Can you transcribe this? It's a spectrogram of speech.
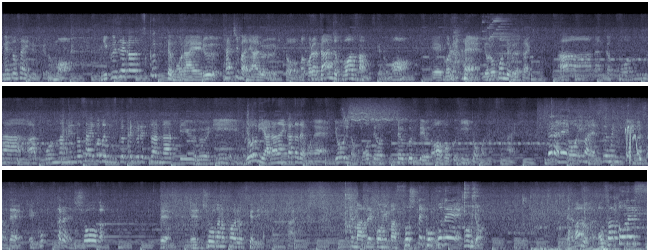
めんどくさいんですけども肉じゃがを作ってもらえる立場にある人、まあ、これは男女問わずなんですけども、えー、これはね喜んでください。あーなんかこんなあこんな面倒くさいことに作ってくれてたんだっていう風に料理やらない方でもね料理の工程を知っておくっていうのは僕いいと思います。はい。ただね今ね数分やりましたので、えー、こっからね生姜。で、えーと、生姜の香りをつけていきます。はい。で混ぜ込みます。そしてここで調味料、まずお砂糖です。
